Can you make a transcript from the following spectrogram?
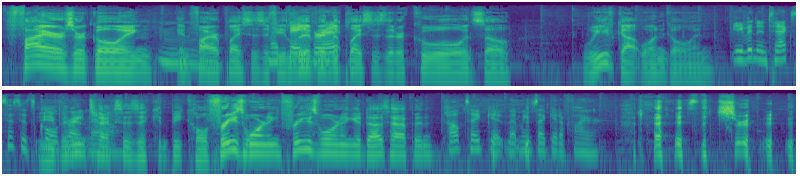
fires are going mm. in fireplaces if My you live in the places that are cool. And so we've got one going. Even in Texas, it's cold Even right in now. Texas, it can be cold. Freeze warning, freeze warning, it does happen. I'll take it. That means I get a fire. that is the truth.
